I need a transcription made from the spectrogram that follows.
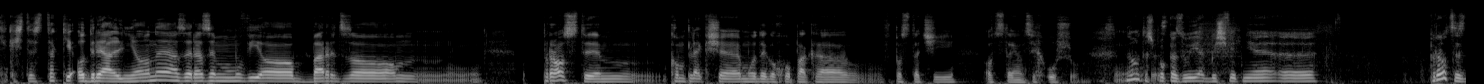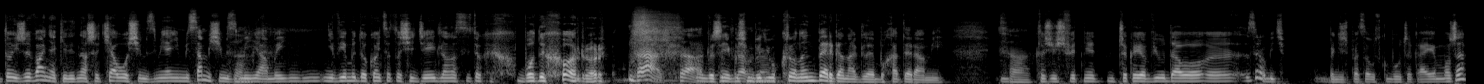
Jakieś to jest takie odrealnione, a zarazem mówi o bardzo mm, prostym kompleksie młodego chłopaka w postaci odstających uszu. No, też pokazuje jakby świetnie e, proces dojrzewania, kiedy nasze ciało się zmienia i my sami się Tak. zmieniamy i nie wiemy do końca, co się dzieje. Dla nas jest trochę ch- body horror. Tak, tak. To jakbyśmy prawda. byli u Cronenberga nagle bohaterami. Tak. To się świetnie Czekajowi udało e, zrobić. Będziesz pracował z Kubą Czekajem może?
